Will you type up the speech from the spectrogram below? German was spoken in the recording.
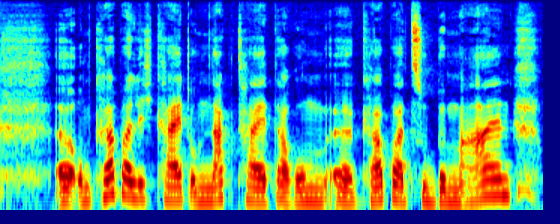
äh, um Körperlichkeit, um Nacktheit, darum, äh, Körper zu bemalen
